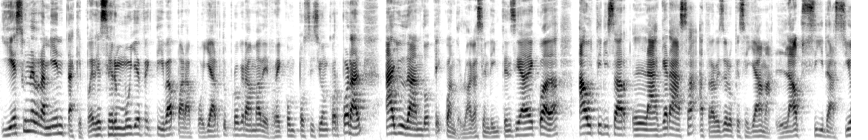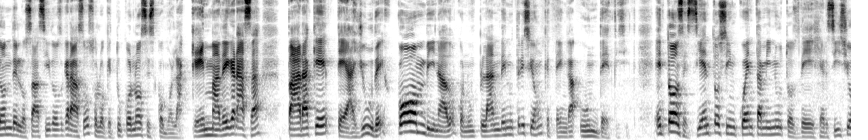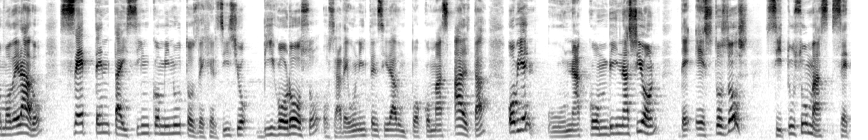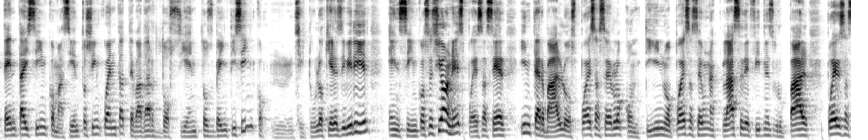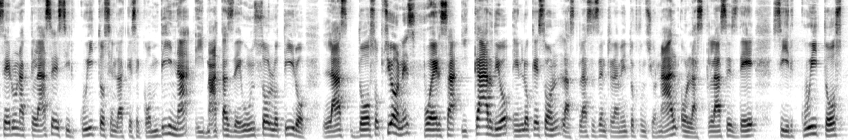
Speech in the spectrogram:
y es una herramienta que puede ser muy efectiva para apoyar tu programa de recomposición corporal, ayudándote cuando lo hagas en la intensidad adecuada a utilizar la grasa a través de lo que se llama la oxidación de los ácidos grasos o lo que tú conoces como la quema de grasa para que te ayude combinado con un plan de nutrición que tenga un déficit. Entonces, 150 minutos de ejercicio moderado, 75 minutos de ejercicio vigoroso, o sea, de una intensidad un poco más alta, o bien una combinación de estos dos. Si tú sumas 75 más 150 te va a dar 225. Mm, si tú lo quieres dividir en 5 sesiones, puedes hacer intervalos, puedes hacerlo continuo, puedes hacer una clase de fitness grupal, puedes hacer una clase de circuitos en la que se combina y matas de un solo tiro las dos opciones, fuerza y cardio, en lo que son las clases de entrenamiento funcional o las clases de circuitos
